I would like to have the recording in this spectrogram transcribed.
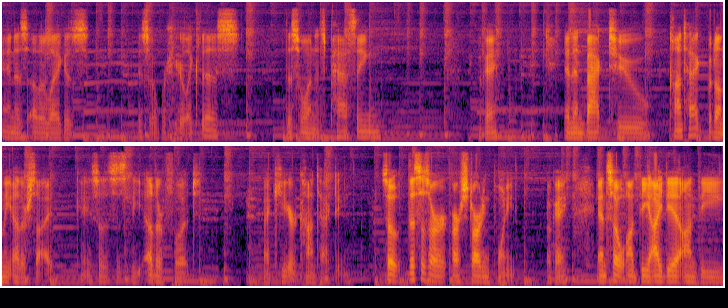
And his other leg is is over here like this. This one is passing. Okay. And then back to contact, but on the other side. Okay, so this is the other foot back here contacting. So this is our, our starting point. Okay. And so on the idea on the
